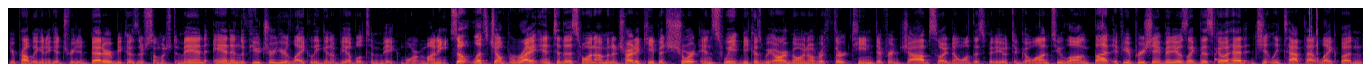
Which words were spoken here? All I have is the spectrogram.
You're probably gonna get treated better because there's so much demand and in the future, you're likely gonna be able to make more money. So let's jump right into this one. I'm gonna try to keep it short and sweet because we are going over 13 different jobs, so I don't want this video to go on too long. But if you appreciate videos like this, go ahead, gently tap that like button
